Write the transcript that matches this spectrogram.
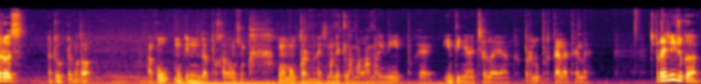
Terus aduh udah tau aku mungkin nggak bakal ngomong per menit-menit lama-lama ini pakai intinya aja lah ya nggak perlu bertele-tele. Sebenarnya ini juga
